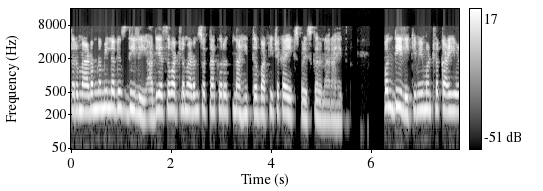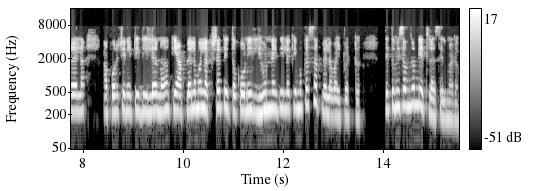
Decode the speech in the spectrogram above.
तर मॅडमना मी लगेच दिली. आधी असं वाटलं मॅडम स्वतः करत नाही तर बाकीचे काय एक्सप्रेस करणार आहेत. पण दिली, की मी म्हटलं काही वेळेला अपॉर्च्युनिटी दिलं ना, की आपल्याला मग लक्षात येतं. कोणी लिहून नाही दिलं, की मग कसं आपल्याला वाईट वाटतं. ते तुम्ही समजून घेतलं असेल मॅडम.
